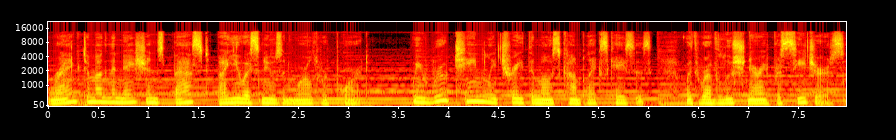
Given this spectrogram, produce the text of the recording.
ranked among the nation's best by U.S. News and World Report. We routinely treat the most complex cases with revolutionary procedures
